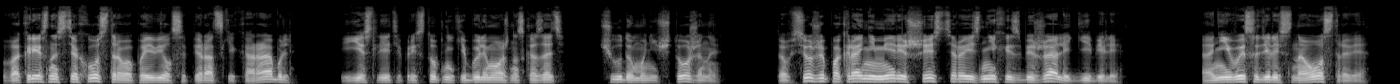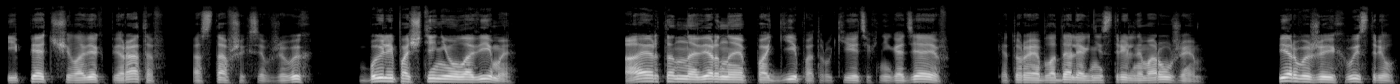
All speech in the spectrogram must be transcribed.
В окрестностях острова появился пиратский корабль, и если эти преступники были, можно сказать, чудом уничтожены, то все же, по крайней мере, шестеро из них избежали гибели – они высадились на острове, и пять человек-пиратов, оставшихся в живых, были почти неуловимы. Айртон, наверное, погиб от руки этих негодяев, которые обладали огнестрельным оружием. Первый же их выстрел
